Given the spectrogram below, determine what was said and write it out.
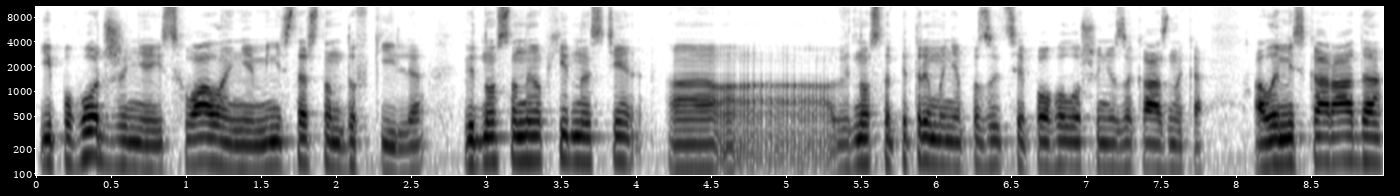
і погодження і схвалення Міністерством довкілля відносно необхідності, відносно підтримання позиції по оголошенню заказника. Але міська рада е,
